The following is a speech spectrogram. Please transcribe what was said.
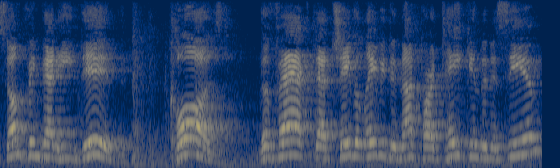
something that he did caused the fact that Shevet Levi did not partake in the Nesiim.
